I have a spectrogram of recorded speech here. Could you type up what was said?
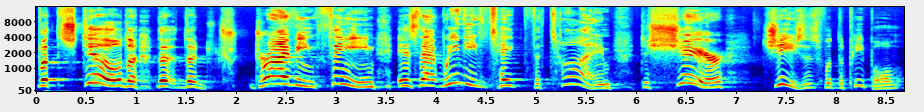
But still, the, the, the driving theme is that we need to take the time to share Jesus with the people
